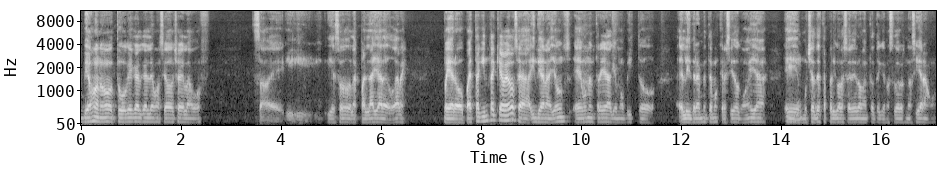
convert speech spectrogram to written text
viejo no, tuvo que cargar demasiado de la voz, ¿sabes? Y, y, eso, la espalda ya le duele. Pero para esta quinta hay que ver, o sea, Indiana Jones es una entrega que hemos visto eh, literalmente hemos crecido con ella. Eh, muchas de estas películas salieron antes de que nosotros naciéramos.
